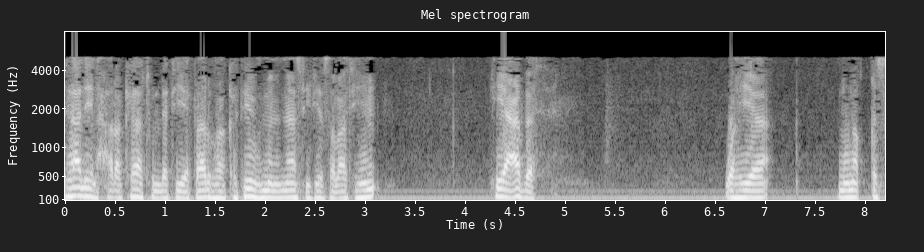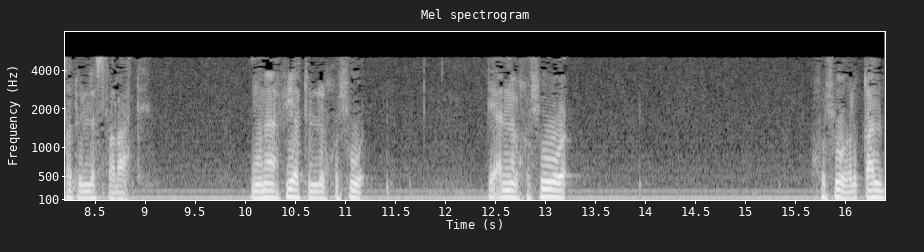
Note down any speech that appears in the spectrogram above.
هذه الحركات التي يفعلها كثير من الناس في صلاتهم هي عبث وهي منقصة للصلاة منافية للخشوع لأن الخشوع خشوع القلب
